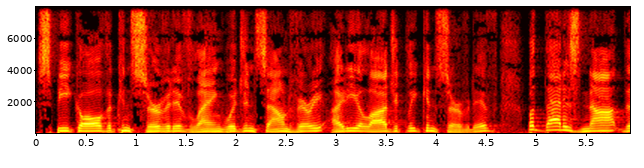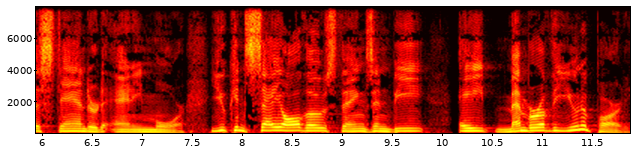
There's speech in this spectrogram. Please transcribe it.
speak all the conservative language and sound very ideologically conservative, but that is not the standard anymore. You can say all those things and be a member of the Uniparty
